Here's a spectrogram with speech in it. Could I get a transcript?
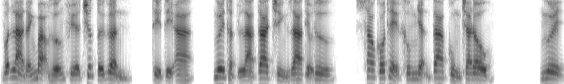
vẫn là đánh bạo hướng phía trước tới gần, tỷ tỷ a, ngươi thật là ta trình ra tiểu thư, sao có thể không nhận ta cùng cha đâu. Ngươi,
